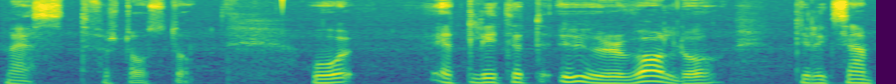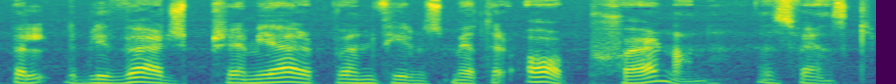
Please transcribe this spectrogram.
mest förstås då. Och ett litet urval då. Till exempel, det blir världspremiär på en film som heter Apstjärnan, en svensk.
